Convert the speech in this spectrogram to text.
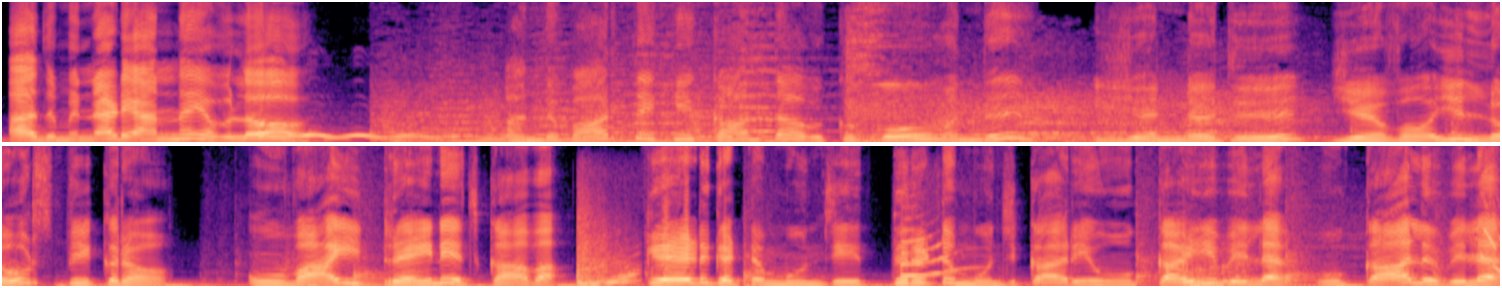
அது முன்னாடி அண்ணன் எவ்வளோ? அந்த வார்த்தைக்கு காந்தாவுக்கு கோவம் வந்து என்னது? என் வாய் லவுட் ஸ்பீக்கரா உன் வாய் டிரைனேஜ் காவா? கேடுகட்ட மூஞ்சி திருட்டு மூஞ்சிக்காரி உன் கை வில உன் காலு வில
